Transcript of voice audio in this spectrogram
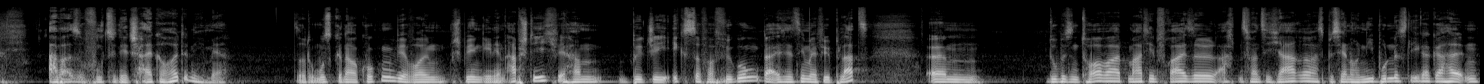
aber so funktioniert Schalke heute nicht mehr. So, du musst genau gucken, wir wollen spielen gegen den Abstieg, wir haben Budget X zur Verfügung, da ist jetzt nicht mehr viel Platz. Ähm, du bist ein Torwart, Martin Freisel, 28 Jahre, hast bisher noch nie Bundesliga gehalten.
